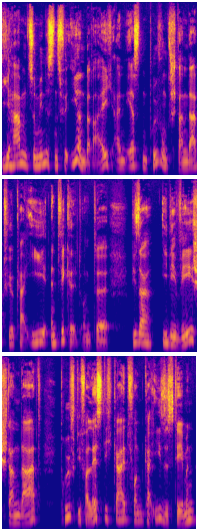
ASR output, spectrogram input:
Die haben zumindest für ihren Bereich einen ersten Prüfungsstandard für KI entwickelt. Und äh, dieser IDW-Standard prüft die Verlässlichkeit von KI-Systemen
